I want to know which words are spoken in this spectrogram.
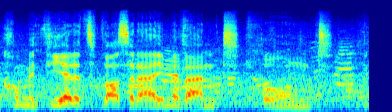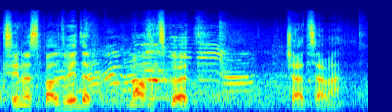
kommentiert, was ihr auch immer wollt. Und wir sehen uns bald wieder. Macht's gut. Ciao zusammen.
